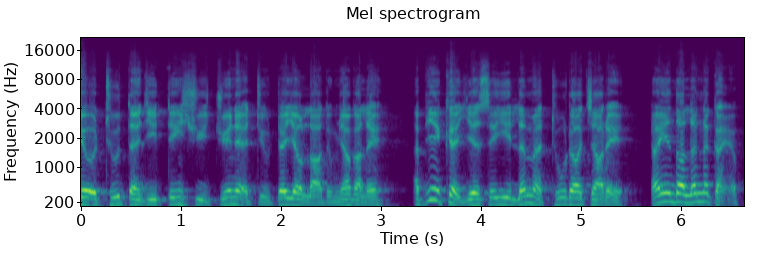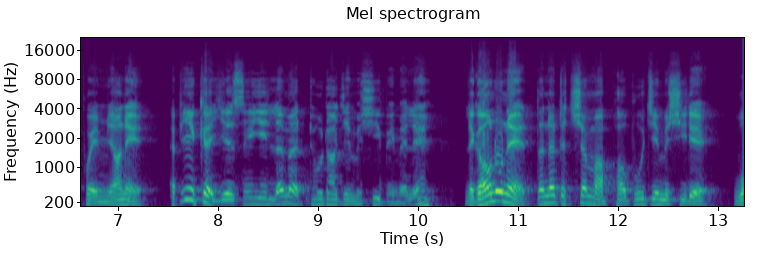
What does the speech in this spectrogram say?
ရုတ်အထူးတန်ကြီးတင်းရွှီကျွင်းတဲ့အတူတက်ရောက်လာသူများကလည်းအပြစ်ခတ်ရဲစေးရေးလက်မှတ်ထိုးထားကြတဲ့တိုင်းရင်းသားလက်နက်ကိုင်အဖွဲ့များနဲ့အပြစ်ခတ်ရဲစေးရေးလက်မှတ်ထိုးထားခြင်းမရှိပေမဲ့လည်း၎င်းတို့နဲ့တနက်တစ်ချက်မှဖောက်ဖူးခြင်းမရှိတဲ့ဝ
